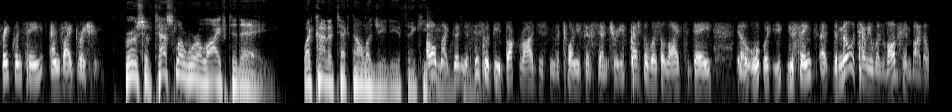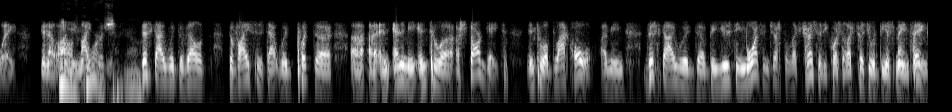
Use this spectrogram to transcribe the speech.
frequency, and vibration. Bruce, if Tesla were alive today, what kind of technology do you think he? Oh my goodness, this would be Buck Rogers in the 25th century. If Tesla was alive today, you know, you think uh, the military would love him. By the way, you know, oh, I mean, my course. goodness, yeah. this guy would develop devices that would put uh, uh, an enemy into a, a stargate into a black hole. I mean, this guy would uh, be using more than just electricity. Of course, electricity would be his main thing,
